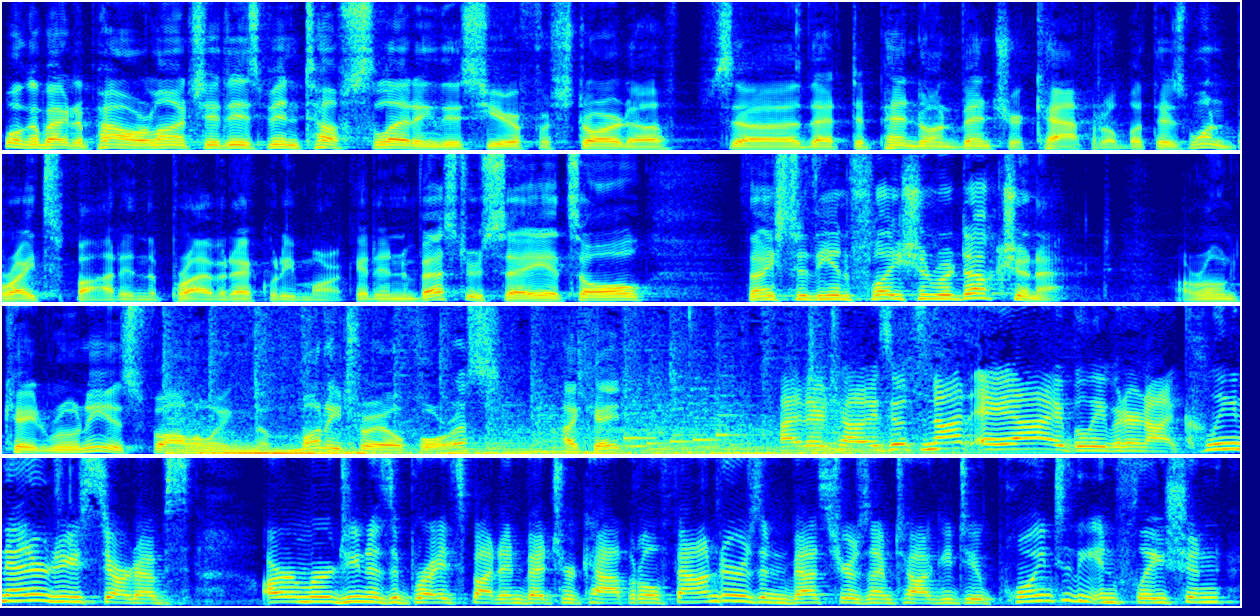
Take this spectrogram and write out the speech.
Welcome back to Power Lunch. It has been tough sledding this year for startups uh, that depend on venture capital, but there's one bright spot in the private equity market, and investors say it's all thanks to the Inflation Reduction Act. Our own Kate Rooney is following the money trail for us. Hi, Kate. Hi there, Charlie. So it's not AI, believe it or not. Clean energy startups are emerging as a bright spot in venture capital. Founders and investors I'm talking to point to the Inflation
